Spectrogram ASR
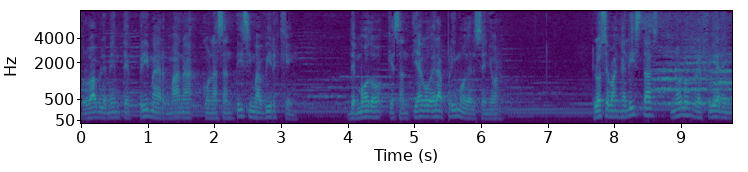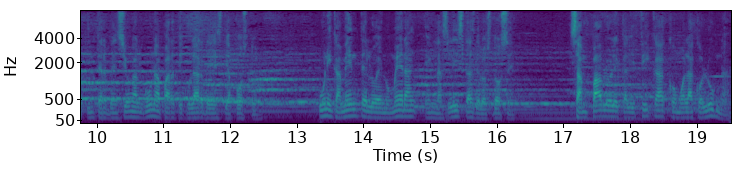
probablemente prima hermana con la Santísima Virgen, de modo que Santiago era primo del Señor. Los evangelistas no nos refieren intervención alguna particular de este apóstol, únicamente lo enumeran en las listas de los doce. San Pablo le califica como la columna,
